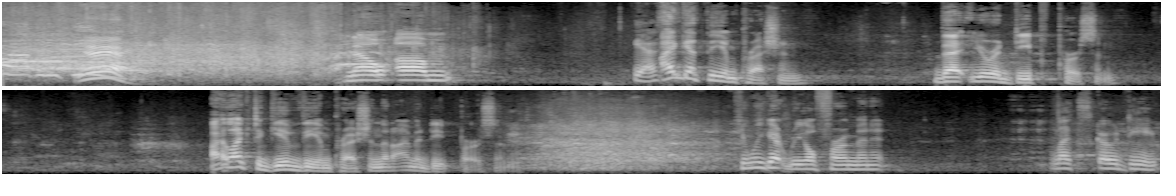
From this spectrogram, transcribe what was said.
happy to see Yeah. you. Now, um, Yes. I get the impression that you're a deep person. I like to give the impression that I'm a deep person. Can we get real for a minute? Let's go deep.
